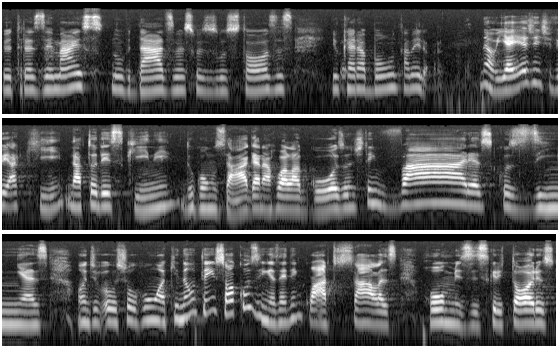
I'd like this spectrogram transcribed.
veio trazer mais novidades, mais coisas gostosas. E o que era bom está melhor. Não, e aí a gente vê aqui na Todeschini do Gonzaga, na Rua Lagoas, onde tem várias cozinhas, onde o showroom aqui não tem só cozinhas, né? tem quartos, salas, homes, escritórios,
